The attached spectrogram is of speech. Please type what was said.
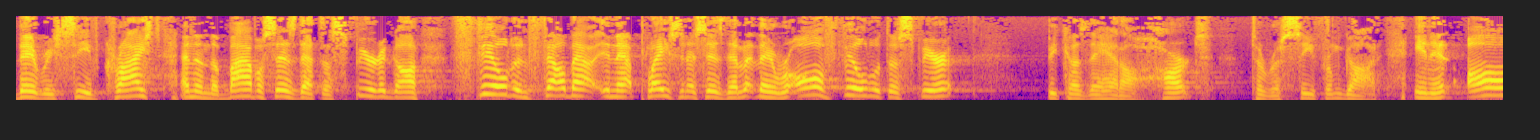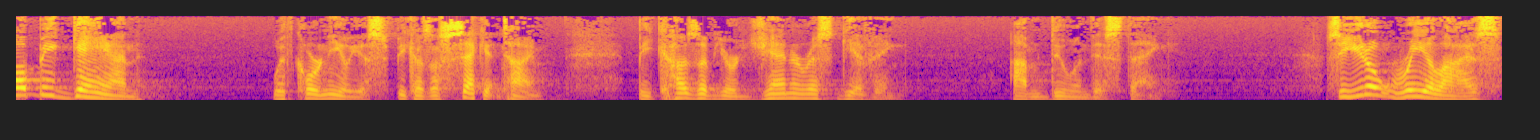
They received Christ, and then the Bible says that the Spirit of God filled and fell out in that place, and it says that they were all filled with the Spirit because they had a heart to receive from God. And it all began with Cornelius because a second time, because of your generous giving, I'm doing this thing. See, you don't realize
